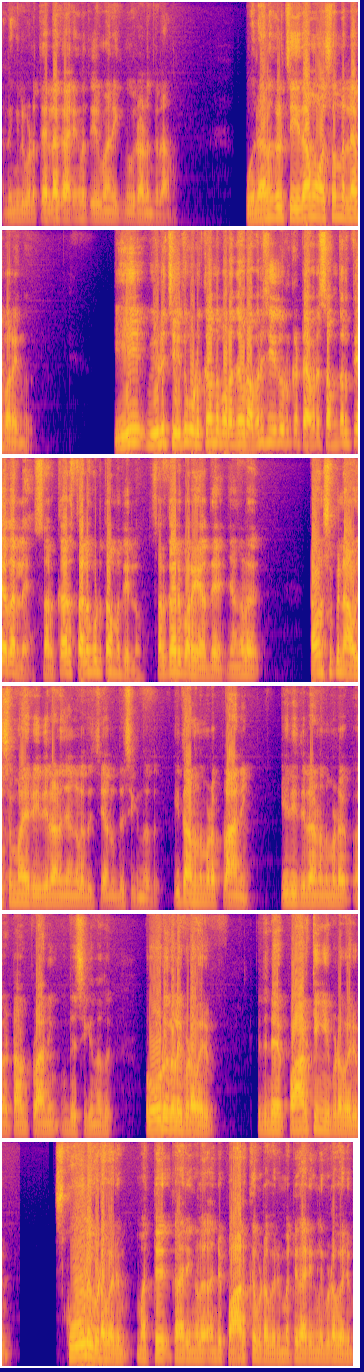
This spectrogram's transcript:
അല്ലെങ്കിൽ ഇവിടുത്തെ എല്ലാ കാര്യങ്ങളും തീരുമാനിക്കുന്ന ഊരാളുങ്കലാണോ. ഊരാളുങ്കൽ ചെയ്താൽ മോശം എന്നല്ല പറയുന്നത്. ഈ വീട് ചെയ്തു കൊടുക്കാന്ന് പറഞ്ഞവർ അവർ ചെയ്തു കൊടുക്കട്ടെ അവർ സംതൃപ്തി അതല്ലേ? സർക്കാർ സ്ഥലം കൊടുത്താൽ മതിയല്ലോ. സർക്കാർ പറയാം അതെ ഞങ്ങൾ ടൗൺഷിപ്പിന് ആവശ്യമായ രീതിയിലാണ് ഞങ്ങൾ ഇത് ചെയ്യാൻ ഉദ്ദേശിക്കുന്നത്. ഇതാണ് നമ്മുടെ പ്ലാനിങ് ഈ രീതിയിലാണ് നമ്മുടെ ടൗൺ പ്ലാനിങ് ഉദ്ദേശിക്കുന്നത്. റോഡുകൾ ഇവിടെ വരും ഇതിന്റെ പാർക്കിംഗ് ഇവിടെ വരും സ്കൂൾ ഇവിടെ വരും മറ്റ് കാര്യങ്ങൾ അതിന്റെ പാർക്ക് ഇവിടെ വരും മറ്റു കാര്യങ്ങൾ ഇവിടെ വരും.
